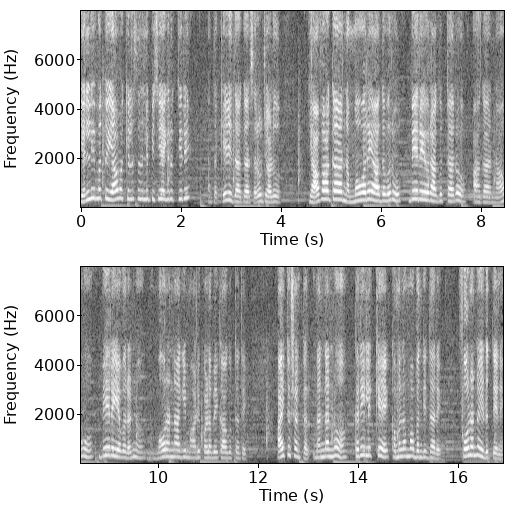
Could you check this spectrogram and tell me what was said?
ಎಲ್ಲಿ ಮತ್ತು ಯಾವ ಕೆಲಸದಲ್ಲಿ ಬ್ಯುಸಿಯಾಗಿರುತ್ತೀರಿ ಅಂತ ಕೇಳಿದಾಗ ಸರೋಜಾಳು ಯಾವಾಗ ನಮ್ಮವರೇ ಆದವರು ಬೇರೆಯವರಾಗುತ್ತಾರೋ, ಆಗ ನಾವು ಬೇರೆಯವರನ್ನು ನಮ್ಮವರನ್ನಾಗಿ ಮಾಡಿಕೊಳ್ಳಬೇಕಾಗುತ್ತದೆ. ಆಯಿತು ಶಂಕರ್, ನನ್ನನ್ನು ಕರೀಲಿಕ್ಕೆ ಕಮಲಮ್ಮ ಬಂದಿದ್ದಾರೆ, ಫೋನನ್ನು ಇಡುತ್ತೇನೆ,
